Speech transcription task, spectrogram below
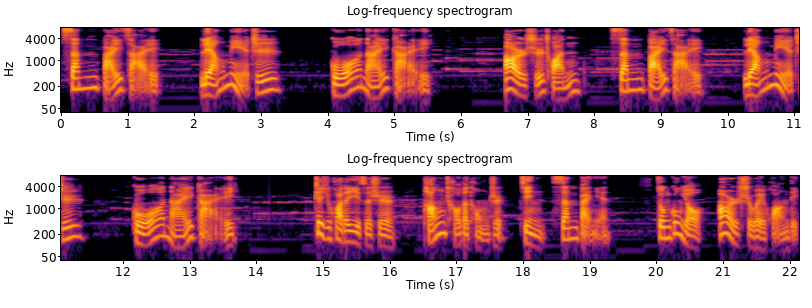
三百载，梁灭之，国乃改。二十传，三百载，梁灭之。国乃改。这句话的意思是，唐朝的统治近三百年，总共有二十位皇帝。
